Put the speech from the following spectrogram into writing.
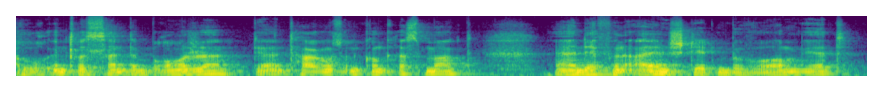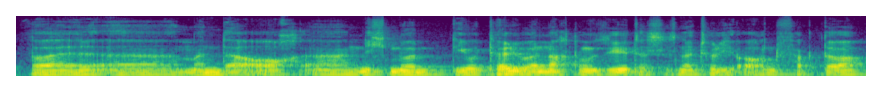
äh, hochinteressante Branche, der Tagungs- und Kongressmarkt, äh, der von allen Städten beworben wird weil äh, man da auch äh, nicht nur die Hotelübernachtung sieht, das ist natürlich auch ein Faktor,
